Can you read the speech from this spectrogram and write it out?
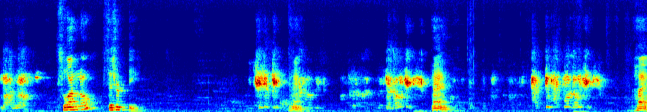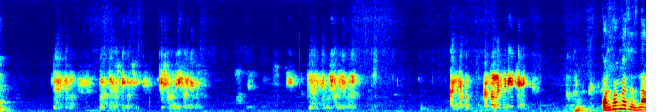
বাহান্ন? চুয়ান্ন ছেষট্টি। হ্যাঁ। হ্যাঁ। হ্যাঁ লাইন থাকুন আমি আপনার কাছ থেকে করছি একটু সময় দিয়ে সময় দেখুন লাইন থাকুন সময় দেখুন লাইন থাকুন কখন মেসেজ দিয়েছে কনফার্ম মেসেজ না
